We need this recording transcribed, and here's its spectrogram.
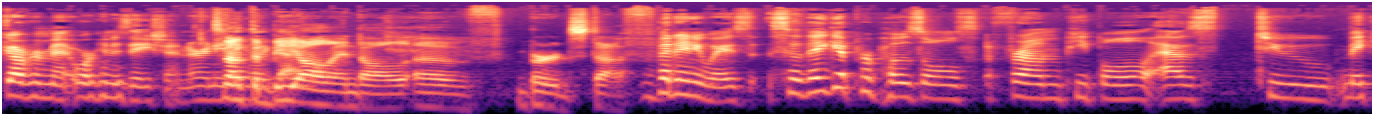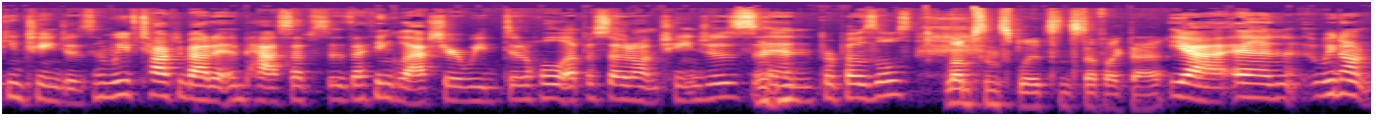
government organization or anything It's not the like be that. all end all of bird stuff. But anyways, so they get proposals from people as to making changes, and we've talked about it in past episodes. I think last year we did a whole episode on changes Mhm. and proposals. Lumps and splits and stuff like that. Yeah, and we don't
